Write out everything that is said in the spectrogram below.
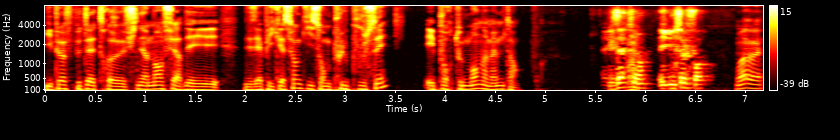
ils peuvent peut-être euh, finalement faire des, des applications qui sont plus poussées et pour tout le monde en même temps. Exactement, et une seule fois. Ouais ouais.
